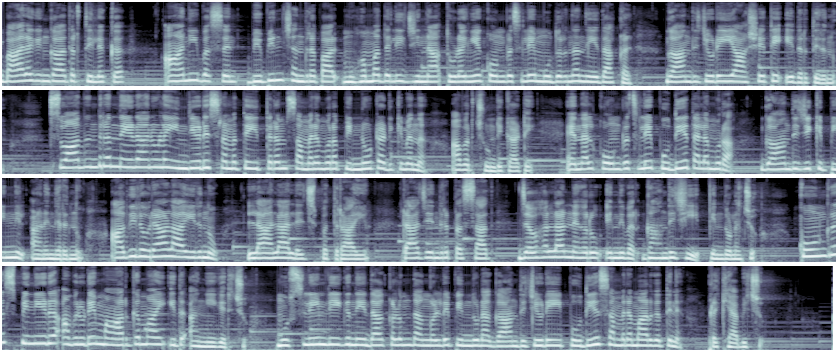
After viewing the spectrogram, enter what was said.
ബാലഗംഗാധർ തിലക് ആനി ബസന്റ് ബിപിൻ ചന്ദ്രപാൽ മുഹമ്മദ് അലി ജിന്ന തുടങ്ങിയ കോൺഗ്രസിലെ മുതിർന്ന നേതാക്കൾ ഗാന്ധിജിയുടെ ഈ ആശയത്തെ എതിർത്തിരുന്നു. സ്വാതന്ത്ര്യം നേടാനുള്ള ഇന്ത്യയുടെ ശ്രമത്തെ ഇത്തരം സമരമുറ പിന്നോട്ടടിക്കുമെന്ന് അവർ ചൂണ്ടിക്കാട്ടി. എന്നാൽ കോൺഗ്രസിലെ പുതിയ തലമുറ ഗാന്ധിജിക്ക് പിന്നിൽ അണിനിരുന്നു. അതിലൊരാളായിരുന്നു ലാലാ ലജ്പത് റായും. രാജേന്ദ്ര പ്രസാദ് ജവഹർലാൽ നെഹ്റു എന്നിവർ ഗാന്ധിജിയെ പിന്തുണച്ചു. കോൺഗ്രസ് പിന്നീട് അവരുടെ മാർഗമായി ഇത് അംഗീകരിച്ചു. മുസ്ലിം ലീഗ് നേതാക്കളും തങ്ങളുടെ പിന്തുണ ഗാന്ധിജിയുടെ ഈ പുതിയ സമരമാർഗത്തിന് പ്രഖ്യാപിച്ചു.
